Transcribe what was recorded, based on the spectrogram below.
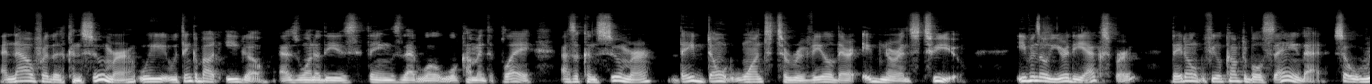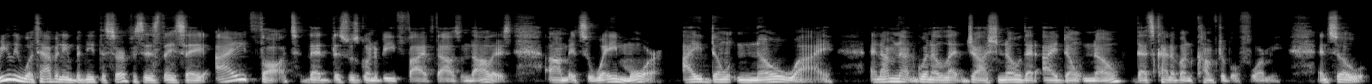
And now for the consumer, we, we think about ego as one of these things that will, will come into play. As a consumer, they don't want to reveal their ignorance to you. Even though you're the expert, they don't feel comfortable saying that. So really what's happening beneath the surface is they say, I thought that this was going to be $5,000. Um, it's way more. I don't know why. And I'm not going to let Josh know that I don't know. That's kind of uncomfortable for me. And so,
